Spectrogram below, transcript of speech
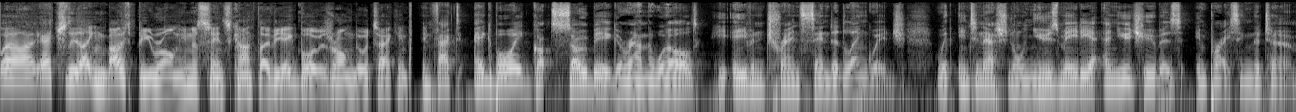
Well, actually, they can both be wrong in a sense, can't they? The Egg Boy was wrong to attack him. In fact, Egg Boy got so big around the world, he even transcended language, with international news media and YouTubers embracing the term.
